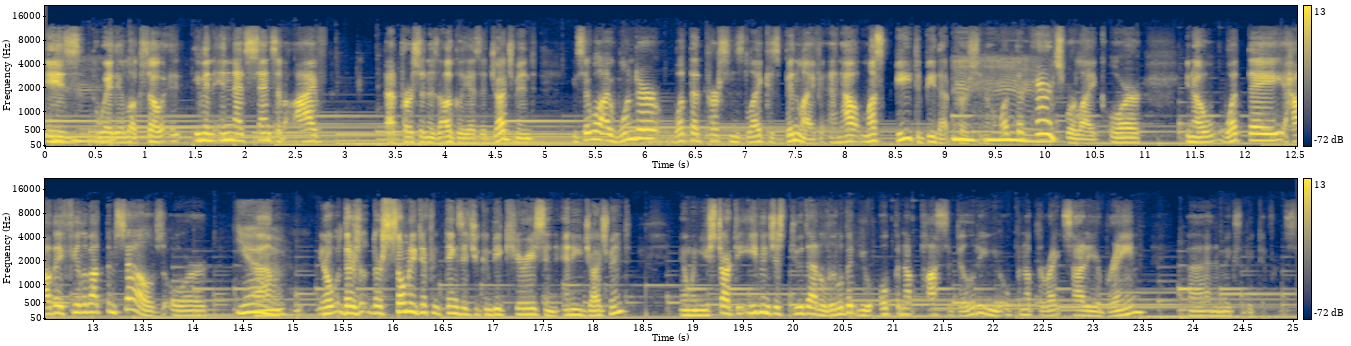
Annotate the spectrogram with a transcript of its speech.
is mm-hmm. the way they look. So even in that sense of I've that person is ugly as a judgment, you say, well, I wonder what that person's like has been like and how it must be to be that person, mm-hmm. or what their mm-hmm. parents were like, or you know what they how they feel about themselves, or yeah, um, you know, there's there's so many different things that you can be curious in any judgment. And when you start to even just do that a little bit, you open up possibility and you open up the right side of your brain, uh, and it makes a big difference.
